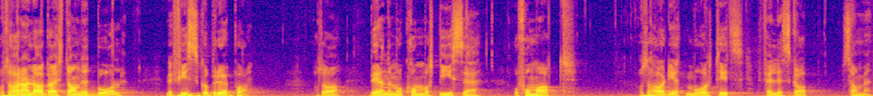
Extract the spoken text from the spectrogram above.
Og så har han laga i stand et bål med fisk og brød på. Og så ber han dem å komme og spise og få mat. Og så har de et måltidsfellesskap sammen.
